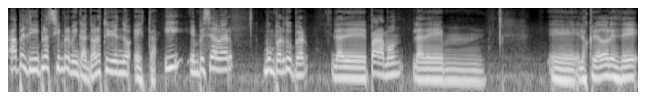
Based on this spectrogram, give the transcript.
Apple TV Plus siempre me encanta. Ahora estoy viendo esta. Y empecé a ver Bumper Duper, la de Paramount, la de. Mm, eh, los creadores de,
